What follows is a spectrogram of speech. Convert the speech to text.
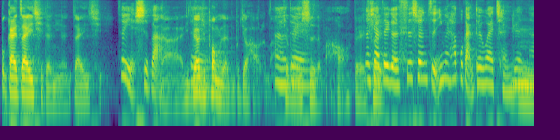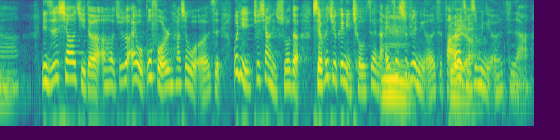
不该在一起的女人在一起？这也是吧？啊，你不要去碰人，不就好了嘛？对就没事了嘛，哈。对。那像这个私生子，因为他不敢对外承认啊，嗯、你只是消极的，呃，就说，哎，我不否认他是我儿子。问题就像你说的，谁会去跟你求证啊？哎，这是不是你儿子？法二统是不是你儿子啊？嗯、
